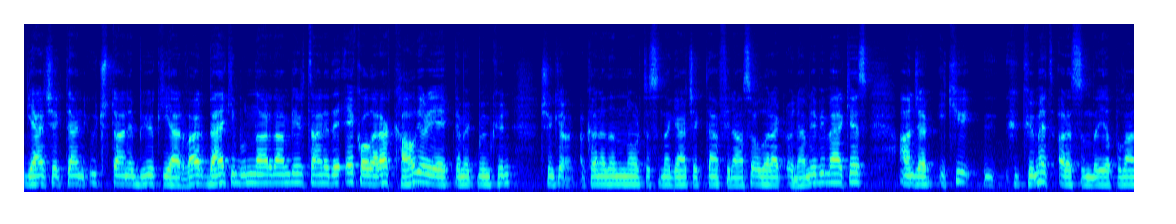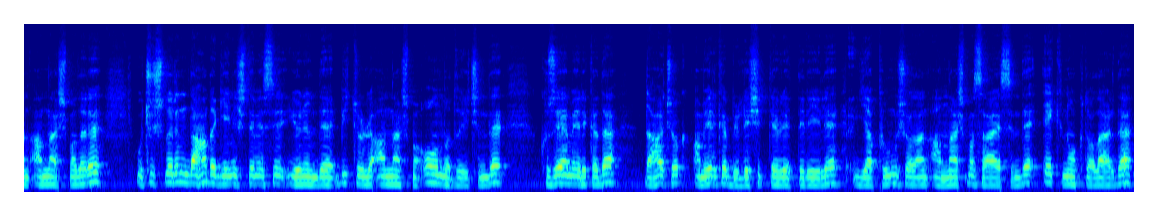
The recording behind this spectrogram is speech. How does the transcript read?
gerçekten 3 tane büyük yer var. Belki bunlardan bir tane de ek olarak Calgary'ye eklemek mümkün. Çünkü Kanada'nın ortasında gerçekten finansal olarak önemli bir merkez. Ancak iki hükümet arasında yapılan anlaşmaları uçuşların daha da genişlemesi yönünde bir türlü anlaşma olmadığı için de Kuzey Amerika'da daha çok Amerika Birleşik Devletleri ile yapılmış olan anlaşma sayesinde ek noktalarda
